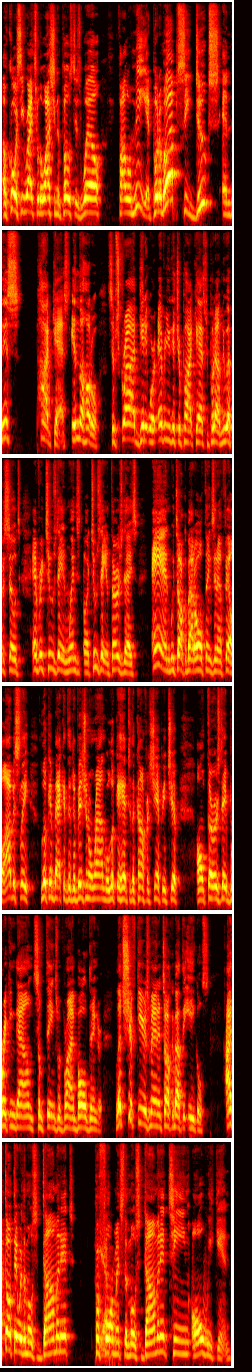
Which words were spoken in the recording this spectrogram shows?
Of course, he writes for the Washington Post as well. Follow me at him Up, see Dukes, and this podcast in the huddle. Subscribe, get it wherever you get your podcast. We put out new episodes every Tuesday and Wednesday or Tuesday and Thursdays. And we talk about all things NFL. Obviously, looking back at the divisional round, we'll look ahead to the conference championship on Thursday, breaking down some things with Brian Baldinger. Let's shift gears, man, and talk about the Eagles. I thought they were the most dominant performance, yeah. the most dominant team all weekend.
